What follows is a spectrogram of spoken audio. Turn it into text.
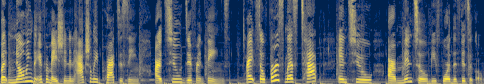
But knowing the information and actually practicing are two different things. All right, so first let's tap into our mental before the physical.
